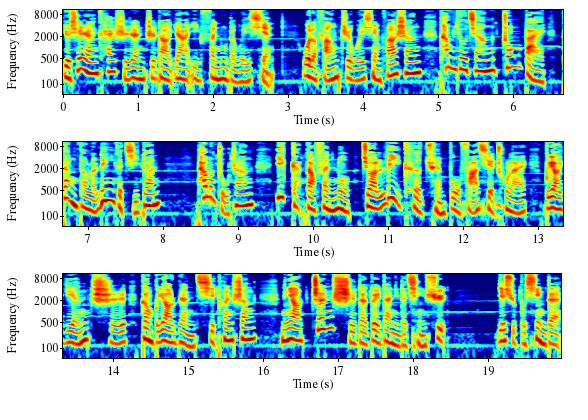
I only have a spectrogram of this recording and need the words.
有些人开始认知到压抑愤怒的危险。为了防止危险发生，他们又将钟摆荡到了另一个极端。他们主张，一感到愤怒就要立刻全部发泄出来，不要延迟，更不要忍气吞声。你要真实的对待你的情绪。也许不幸的，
